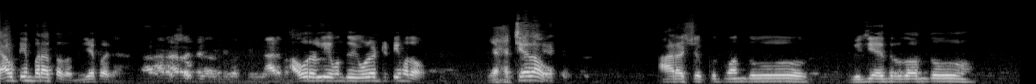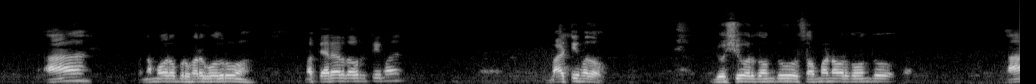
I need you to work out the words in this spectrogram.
ಯಾವ ಟೀಮ್ ಬರತ್ತದ ಬಿಜೆಪಿಗ ಅವರಲ್ಲಿ ಒಂದು ಏಳೆಂಟು ಟೀಮ್ ಅದಾವ. ಹೆಚ್ಚೇ ಅದಾವ. ಆರ್ ಅಶೋಕದ್ ಒಂದು ವಿಜಯೇಂದ್ರದ ಒಂದು, ಆ ನಮ್ಮವರೊಬ್ರು ಹೊರಗೆ ಹೋದ್ರು. ಮತ್ತೆ ಯಾರ್ಯಾರ್ದವ್ರ ಟೀಮ್ ಭಾಳ ಟೀಮ್ ಅದಾವ. ಜೋಶಿ ಅವ್ರದ್ದೊಂದು ಸೋಮಣ್ಣ ಅವ್ರದ್ದೊಂದು ಆ?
